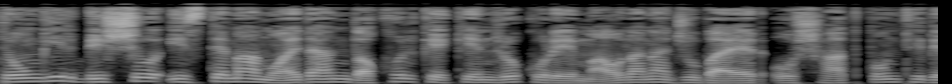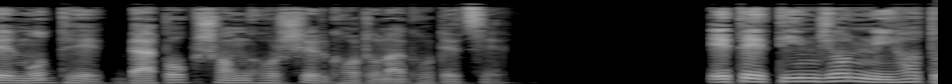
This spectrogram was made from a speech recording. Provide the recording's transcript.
টঙ্গীর বিশ্ব ইজতেমা ময়দান দখলকে কেন্দ্র করে মাওলানা জুবায়ের ও সাতপন্থীদের মধ্যে ব্যাপক সংঘর্ষের ঘটনা ঘটেছে। এতে তিনজন নিহত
